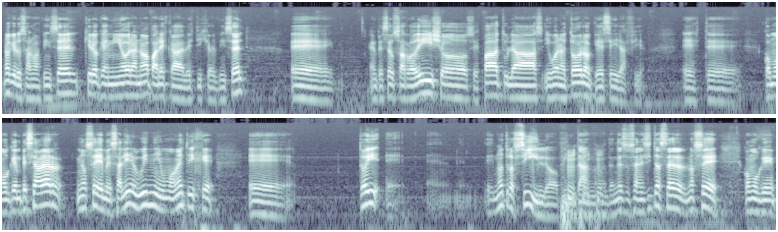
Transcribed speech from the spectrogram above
no quiero usar más pincel. Quiero que en mi obra no aparezca el vestigio del pincel. Eh, empecé a usar rodillos, espátulas y bueno, todo lo que es serigrafía. Este, como que empecé a ver, no sé, me salí del Whitney en un momento y dije, eh, estoy eh, en- otro siglo pintando, ¿me entendés? O sea, necesito hacer, no sé, como que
